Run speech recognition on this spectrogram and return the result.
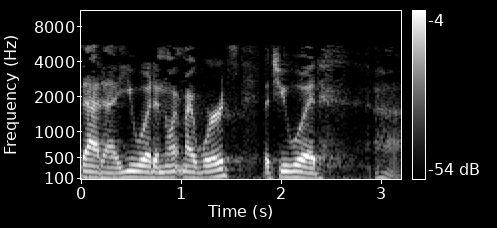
that uh, you would anoint my words, that you would uh,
